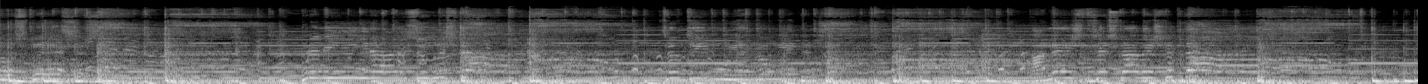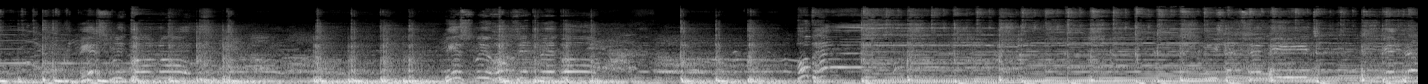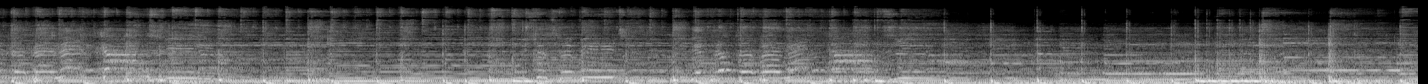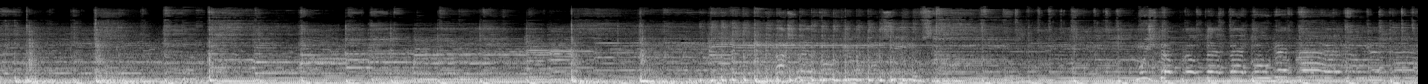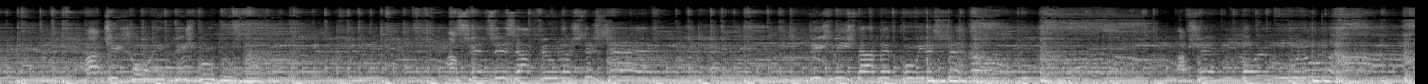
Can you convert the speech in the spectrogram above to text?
rozplyne se vstát. Bude mít nářů než trát, celý týmu. A než přestaneš se ptát, čtyřek, když míš tam nepůjdeš. A všem kolem lhát,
